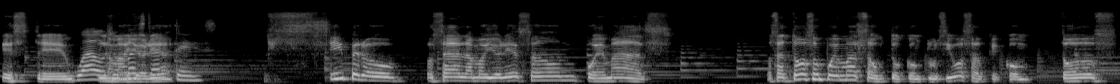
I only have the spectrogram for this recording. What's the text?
este wow, la son mayoría bastantes. sí pero o sea, la mayoría son poemas, o sea, todos son poemas autoconclusivos, aunque con todos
